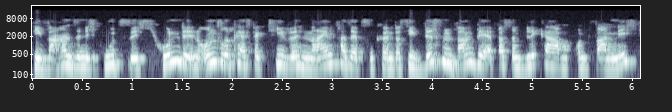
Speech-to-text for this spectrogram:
wie wahnsinnig gut sich Hunde in unsere Perspektive hineinversetzen können, dass sie wissen, wann wir etwas im Blick haben und wann nicht.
